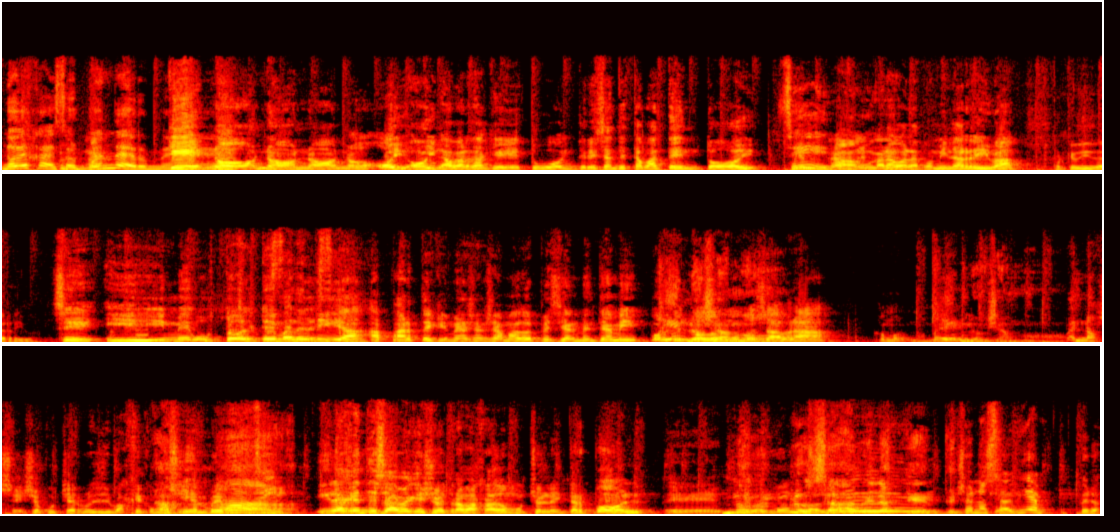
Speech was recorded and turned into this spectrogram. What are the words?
no deja de sorprenderme. Que no, no, no, no. Hoy, hoy la verdad que estuvo interesante, estaba atento hoy. Sí. Ah, preparaba la comida arriba. Porque vive arriba. Sí, y me gustó el tema del día, aparte que me hayan llamado especialmente a mí, porque todo el mundo sabrá. ¿Cómo? ¿Quién lo llamó? No sé, yo escuché ruido y bajé como ah. siempre. Ah. Y la gente sabe que yo he trabajado mucho en la Interpol. Eh, todo el mundo lo sabe la gente. Yo no sabía, pero...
